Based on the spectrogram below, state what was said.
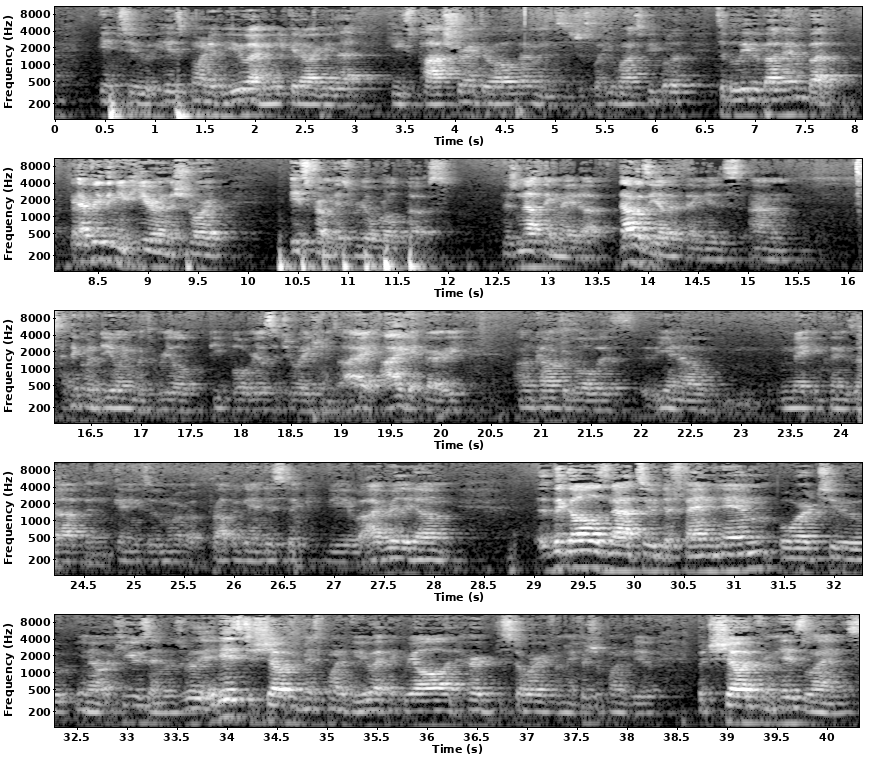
into his point of view. I mean, you could argue that he's posturing through all of them, and this is just what he wants people to, to believe about him. But everything you hear in the short is from his real world posts. There's nothing made up. That was the other thing is, um, I think when dealing with real people, real situations, I, I get very uncomfortable with, you know, making things up and getting into more of a propagandistic view. I really don't the goal is not to defend him or to you know accuse him. It was really it is to show it from his point of view. I think we all had heard the story from the official point of view, but show it from his lens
